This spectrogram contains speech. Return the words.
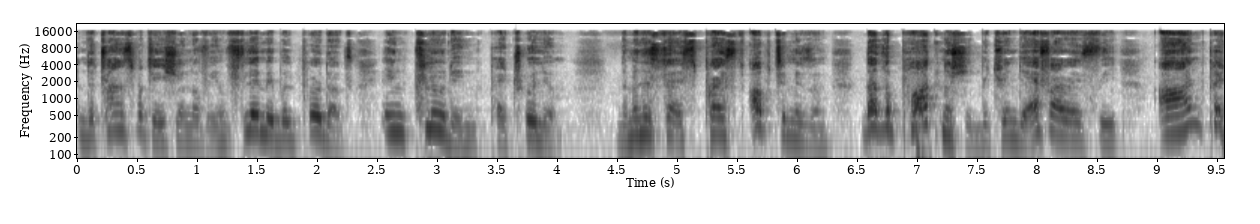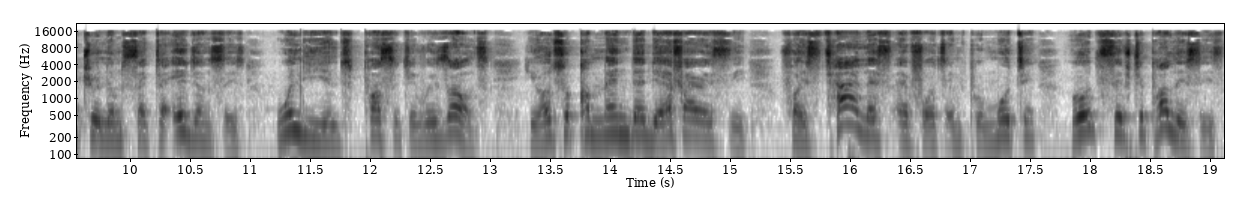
in the transportation of inflammable products, including petroleum. The minister expressed optimism that the partnership between the FRSC and petroleum sector agencies will yield positive results. He also commended the FRSC for its tireless efforts in promoting road safety policies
